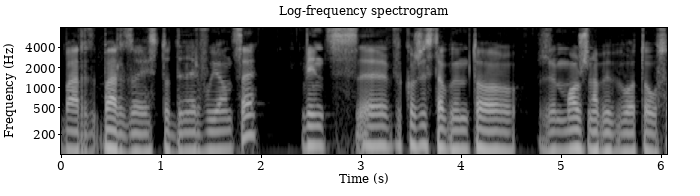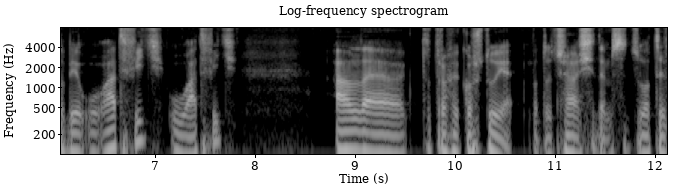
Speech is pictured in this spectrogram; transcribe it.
Bardzo, bardzo jest to denerwujące, więc e, wykorzystałbym to, że można by było to sobie ułatwić, ułatwić, ale to trochę kosztuje, bo to trzeba 700 zł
